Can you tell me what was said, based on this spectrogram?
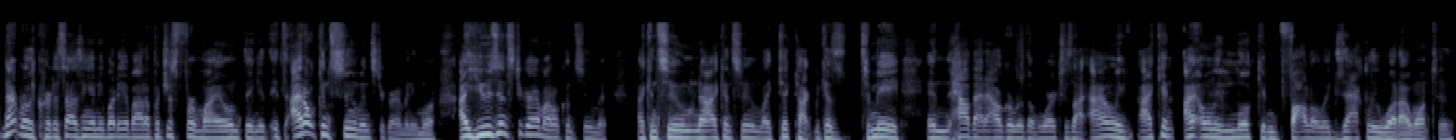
not really criticizing anybody about it but just for my own thing it, it's i don't consume instagram anymore. I use instagram i don't consume it. I consume now i consume like tiktok because to me and how that algorithm works is i, I only i can i only look and follow exactly what i want to.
